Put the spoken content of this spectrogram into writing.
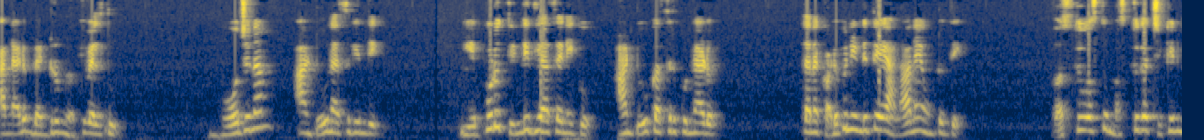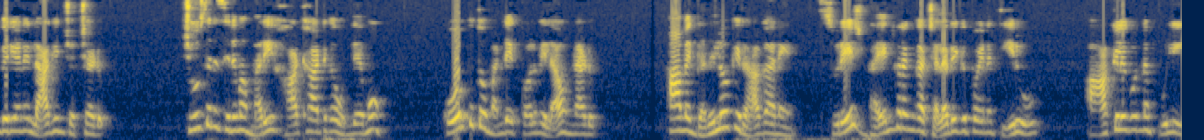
అన్నాడు బెడ్రూంలోకి వెళ్తూ. భోజనం అంటూ నసిగింది. ఎప్పుడు తిండి ధ్యాసే నీకు అంటూ కసురుకున్నాడు. తన కడుపు నిండితే అలానే ఉంటుంది. వస్తూ వస్తూ మస్తుగా చికెన్ బిర్యానీ లాగించొచ్చాడు. చూసిన సినిమా మరీ హాట్ హాట్గా ఉందేమో? కోర్కుతో మండే కొలవిలా ఉన్నాడు. ఆమె గదిలోకి రాగానే సురేష్ భయంకరంగా చెలరిగిపోయిన తీరు ఆకలిగొన్న పులి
